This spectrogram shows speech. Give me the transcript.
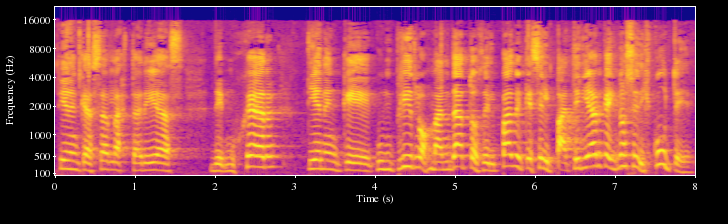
tienen que hacer las tareas de mujer, tienen que cumplir los mandatos del padre, que es el patriarca, y no se discute.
